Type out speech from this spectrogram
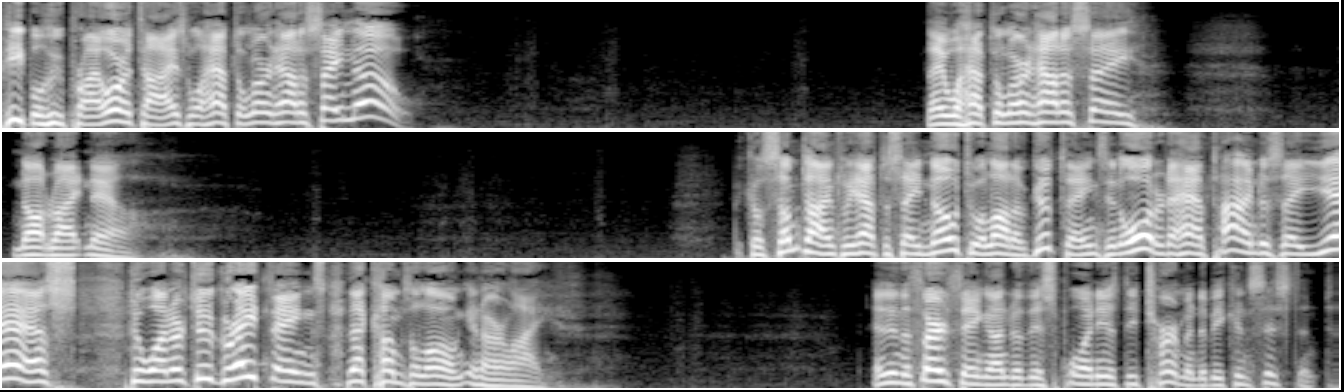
People who prioritize will have to learn how to say no. They will have to learn how to say, not right now. Because sometimes we have to say no to a lot of good things in order to have time to say yes to one or two great things that comes along in our life. And then the third thing under this point is determined to be consistent.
